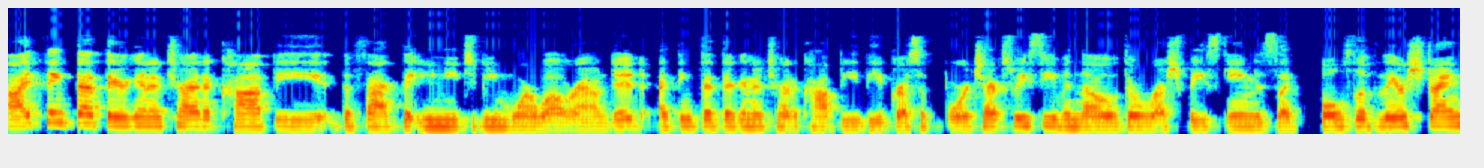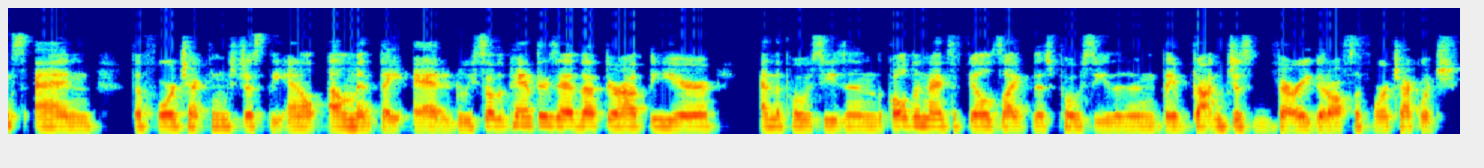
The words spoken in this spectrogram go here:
I think that they're going to try to copy the fact that you need to be more well rounded. I think that they're going to try to copy the aggressive forechecks we see, even though the rush based game is like both of their strengths and the forechecking is just the element they added. We saw the Panthers add that throughout the year and the postseason. The Golden Knights, it feels like this postseason, they've gotten just very good off the forecheck, which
